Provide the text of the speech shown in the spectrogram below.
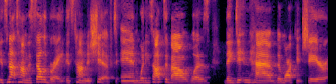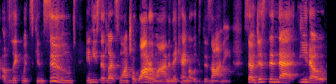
it's not time to celebrate it's time to shift. And what he talked about was they didn't have the market share of liquids consumed and he said let's launch a water line and they came up with the Dasani so just in that you know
